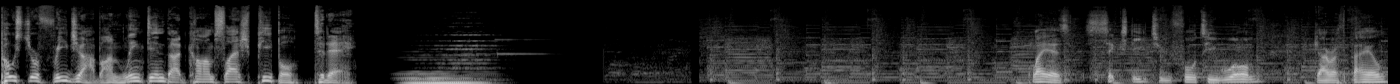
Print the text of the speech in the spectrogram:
Post your free job on linkedin.com/people slash people today. Players 60 to 41 Gareth Bale,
